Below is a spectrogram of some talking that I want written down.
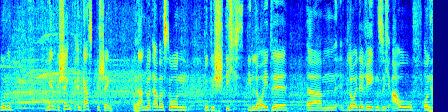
cool und hier ein Geschenk, ein Gastgeschenk. Und dann wird aber so ein, du bestichst die Leute, ähm, Leute regen sich auf und Ja,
